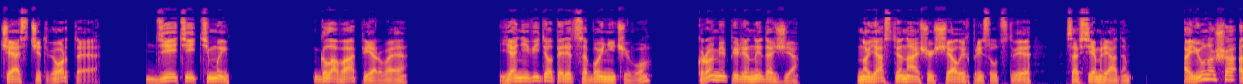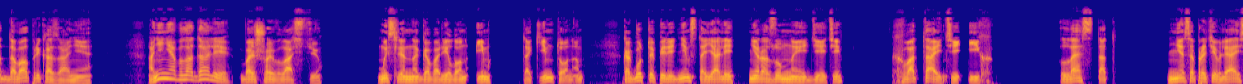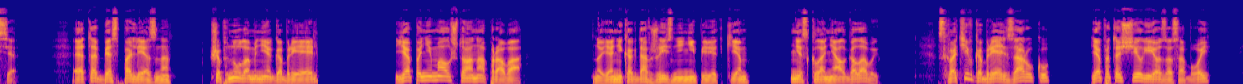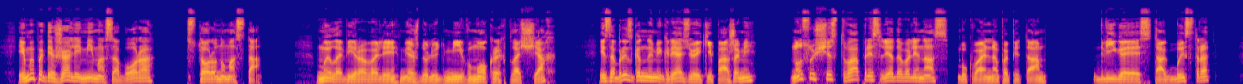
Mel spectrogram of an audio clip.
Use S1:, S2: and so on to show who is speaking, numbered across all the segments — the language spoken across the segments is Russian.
S1: Часть четвертая. Дети тьмы. Глава первая. Я не видел перед собой ничего, кроме пелены дождя, но явственно ощущал их присутствие совсем рядом. А юноша отдавал приказания. Они не обладали большой властью. Мысленно говорил он им таким тоном, как будто перед ним стояли неразумные дети. Хватайте их. Лестат, не сопротивляйся. Это бесполезно, шепнула мне Габриэль. Я понимал, что она права, но я никогда в жизни ни перед кем не склонял головы. Схватив Габриэль за руку, я потащил ее за собой и мы побежали мимо собора сторону моста. Мы лавировали между людьми в мокрых плащах и забрызганными грязью экипажами, но существа преследовали нас буквально по пятам, двигаясь так быстро,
